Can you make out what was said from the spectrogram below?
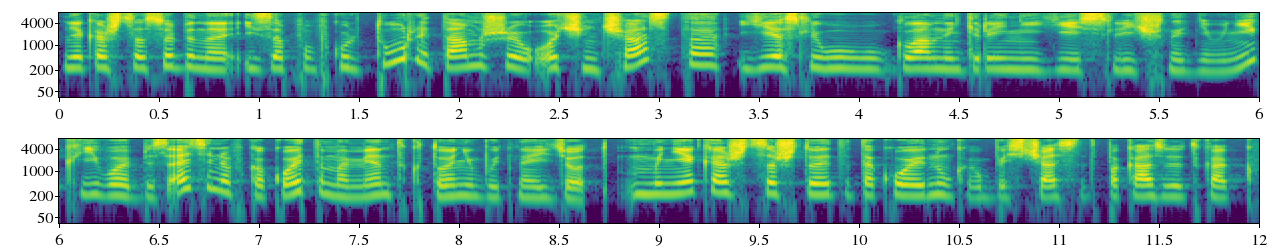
мне кажется, особенно из-за поп-культуры, там же очень часто, если у главной героини есть личный дневник, его обязательно в какой-то момент кто-нибудь найдет. Мне кажется, что это такое, ну, как бы сейчас это показывают как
